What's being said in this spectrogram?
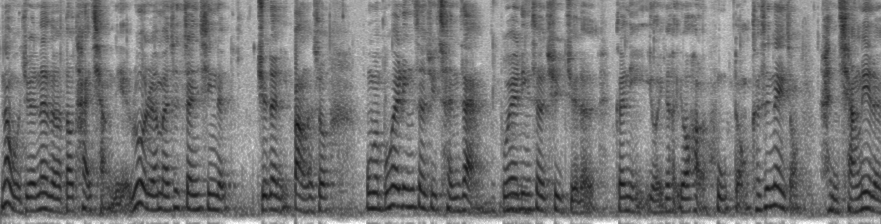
那我觉得那个都太强烈。如果人们是真心的觉得你棒的时候。我们不会吝啬去称赞，不会吝啬去觉得跟你有一个友好的互动。可是那种很强烈的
